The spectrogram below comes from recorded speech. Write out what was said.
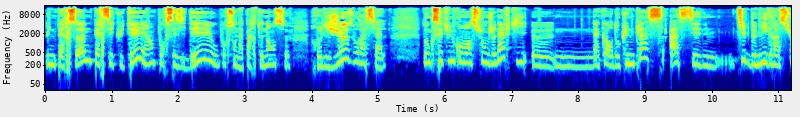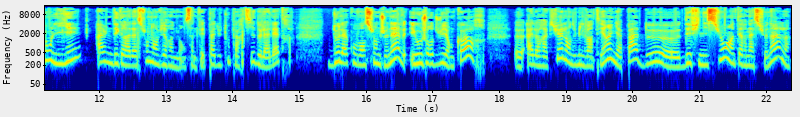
une personne persécutée hein, pour ses idées ou pour son appartenance religieuse ou raciale. Donc c'est une Convention de Genève qui euh, n'accorde aucune place à ces types de migrations liées à une dégradation de l'environnement. Ça ne fait pas du tout partie de la lettre de la Convention de Genève. Et aujourd'hui encore, euh, à l'heure actuelle, en 2021, il n'y a pas de euh, définition internationale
